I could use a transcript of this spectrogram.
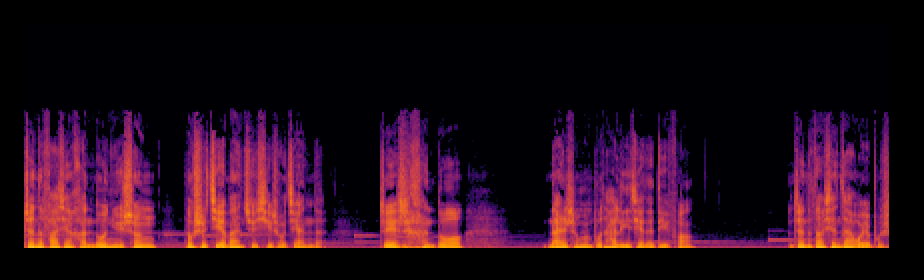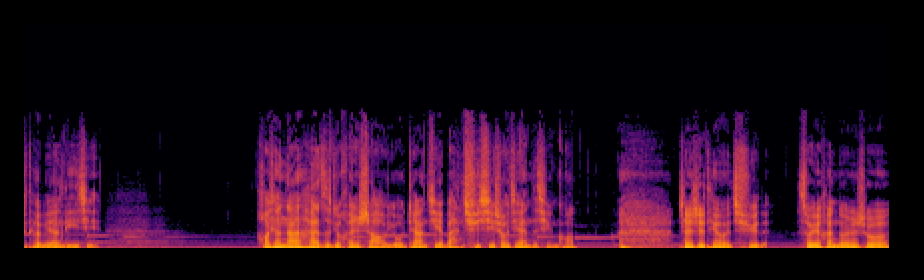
真的发现很多女生都是结伴去洗手间的，这也是很多男生们不太理解的地方。真的，到现在我也不是特别理解。好像男孩子就很少有这样结伴去洗手间的情况，真是挺有趣的。所以很多人说，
